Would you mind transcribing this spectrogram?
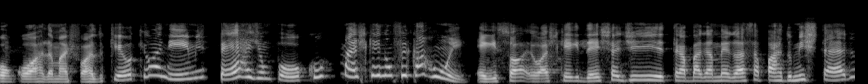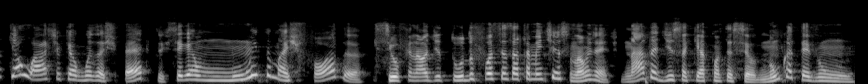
concorda mais forte do que eu, que o anime perde um pouco, mas que ele não fica ruim. Ele só, eu acho que ele deixa de trabalhar melhor essa parte do mistério, que eu acho que em alguns aspectos seria muito mais foda se o final de tudo fosse exatamente isso, não, gente? Nada disso aqui aconteceu. Nunca teve um,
